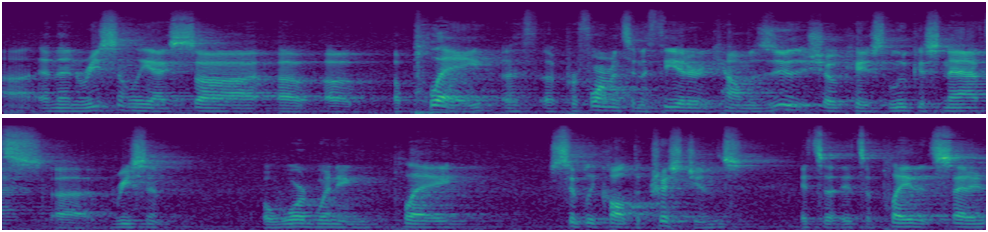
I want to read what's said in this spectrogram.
uh, and then recently I saw a, a, a play, a, a, performance in a theater in Kalamazoo that showcased Lucas Hnath's uh, recent award winning play, simply called The Christians. It's a, it's a play that's set in,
